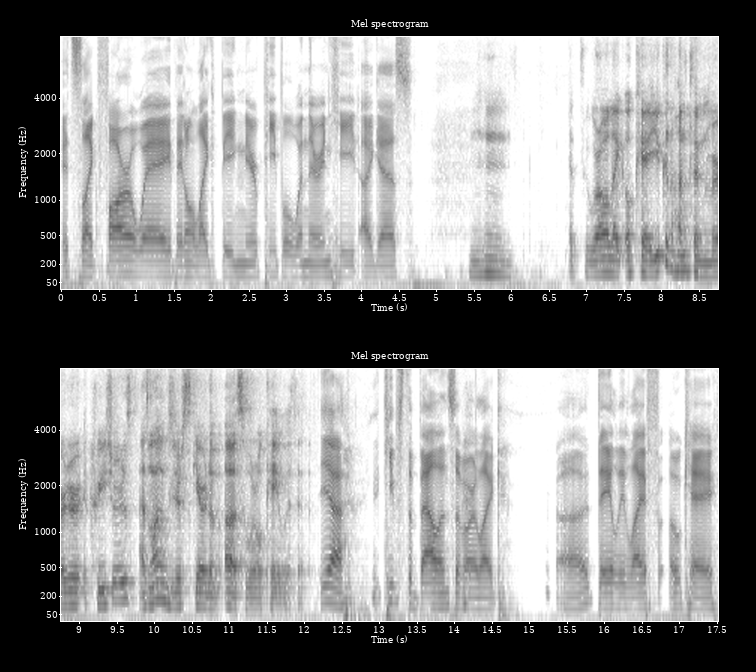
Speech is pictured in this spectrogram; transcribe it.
It's like far away. They don't like being near people when they're in heat. I guess. Mm-hmm. It's, we're all like, okay, you can hunt and murder creatures as long as you're scared of us. We're okay with it. Yeah, it keeps the balance of our like uh daily life okay.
